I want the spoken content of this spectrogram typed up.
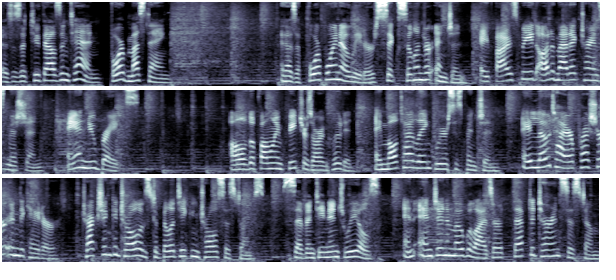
This is a 2010 Ford Mustang. It has a 4.0-liter six-cylinder engine, a five-speed automatic transmission, and new brakes. All of the following features are included. A multi-link rear suspension, a low tire pressure indicator, traction control and stability control systems, 17-inch wheels, an engine immobilizer theft deterrent system,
